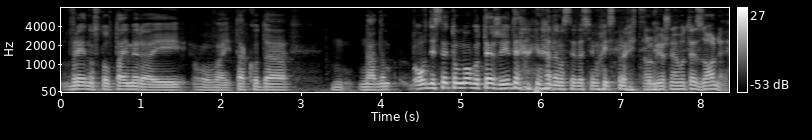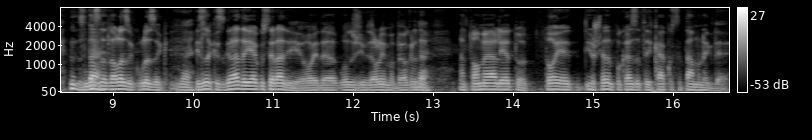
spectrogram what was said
vrednost oldtimera i ovaj, tako da nadam, ovde sve to mnogo teže ide nadamo se da ćemo ispraviti. Ali mi još nemamo te zone za, Da. za dolazak, ulazak, Da. izlazak iz grada, iako se radi ovaj, da u određenim delovima Beograda Da. na tome, ali eto, to je još jedan pokazatelj kako se tamo negde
